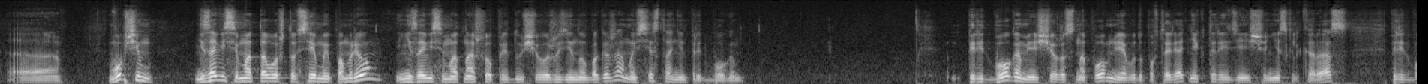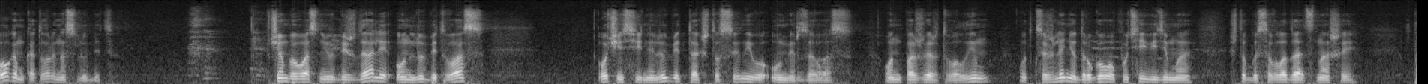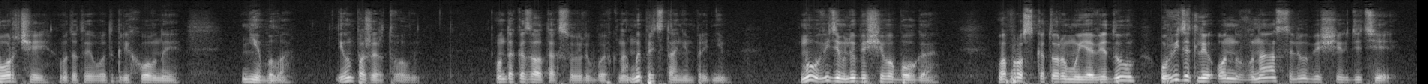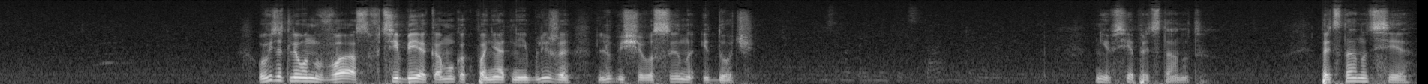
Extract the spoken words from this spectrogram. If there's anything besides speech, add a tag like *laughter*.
Э, в общем, Независимо от того, что все мы помрем, и независимо от нашего предыдущего жизненного багажа, мы все станем пред Богом. Перед Богом, я еще раз напомню, я буду повторять некоторые идеи еще несколько раз, перед Богом, который нас любит. В чем бы вас не убеждали, Он любит вас, очень сильно любит, так что Сын Его умер за вас. Он пожертвовал им. Вот, к сожалению, другого пути, видимо, чтобы совладать с нашей порчей, вот этой вот греховной, не было – и Он пожертвовал им. Он доказал так свою любовь к нам. Мы предстанем пред Ним. Мы увидим любящего Бога. Вопрос, к которому я веду, увидит ли Он в нас любящих детей? Увидит ли Он в вас, в тебе, кому как понятнее и ближе, любящего сына и дочь? Не, все предстанут. Предстанут все.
